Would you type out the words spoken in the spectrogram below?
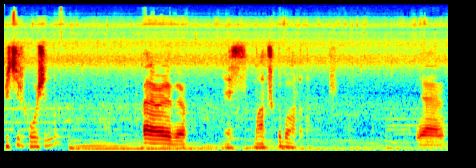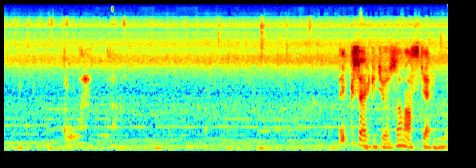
Witcher Potion mu? Ben öyle diyorum. Yes. Mantıklı bu arada. Yani. Allah Allah. Ne güzel gidiyoruz lan askerimle.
